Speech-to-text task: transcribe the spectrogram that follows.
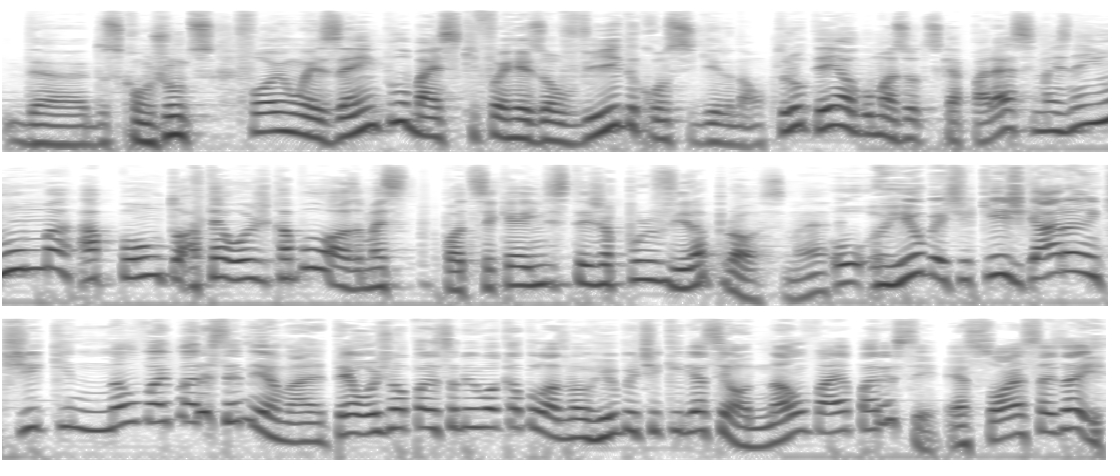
da, dos conjuntos foi um exemplo, mas que foi resolvido, conseguiram dar um truque. Tem algumas outras que aparecem, mas nenhuma a ponto, até hoje, cabulosa. Mas pode ser que ainda esteja por vir a próxima, né? O Hilbert quis garantir que não vai aparecer mesmo. Até hoje não apareceu nenhuma cabulosa, mas o Hilbert queria assim, ó, não vai aparecer. É só essas aí.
